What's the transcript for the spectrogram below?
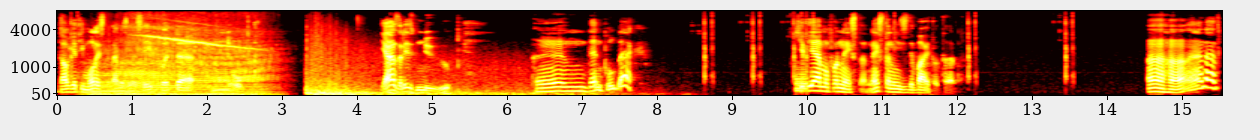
Without getting molested, I was gonna say, but uh, nope. The answer is nope. And then pull back. Keep the ammo for next turn. Next turn is the vital turn. Uh-huh, and that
